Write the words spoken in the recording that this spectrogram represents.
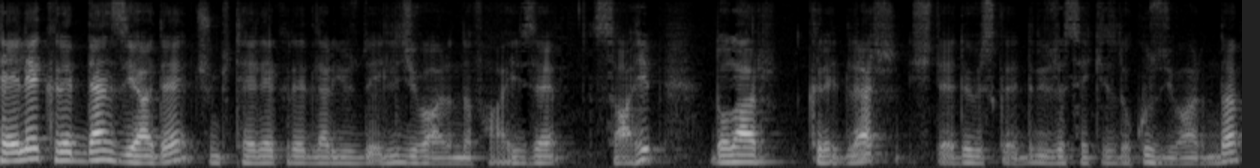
TL krediden ziyade çünkü TL krediler %50 civarında faize sahip. Dolar krediler işte döviz kredileri %8-9 civarında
